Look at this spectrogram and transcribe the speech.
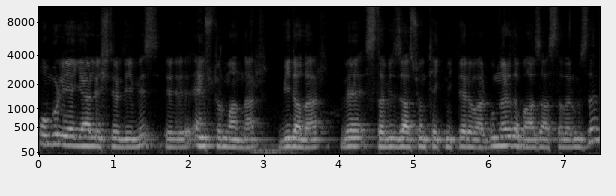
omuriliğe yerleştirdiğimiz e, enstrümanlar, vidalar ve stabilizasyon teknikleri var. Bunları da bazı hastalarımızda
